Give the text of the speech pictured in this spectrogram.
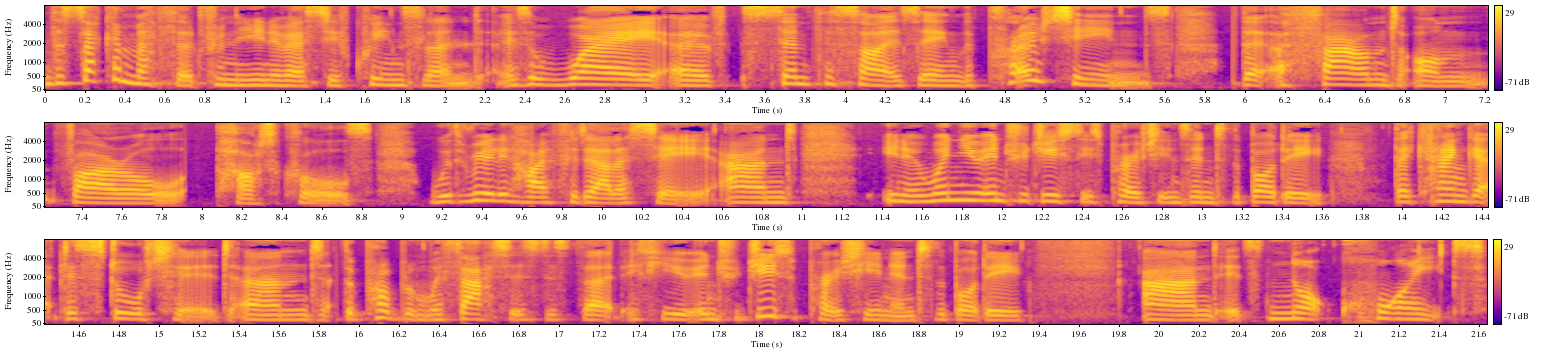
The second method from the University of Queensland is a way of synthesizing the proteins that are found on viral particles with really high fidelity. And you know, when you introduce these proteins into the body, they can get distorted. And the problem with that is, is that if you introduce a protein into the body, and it's not quite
